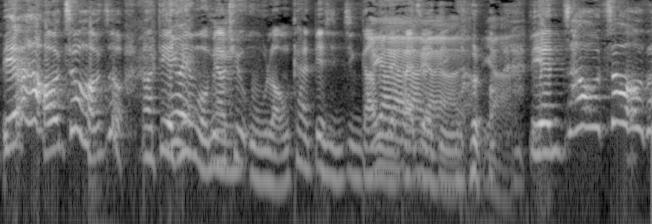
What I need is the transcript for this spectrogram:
脸好臭好臭，然后第二天我们要去舞龙、看变形金刚哎呀那个拍摄呀呀 脸超臭的。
